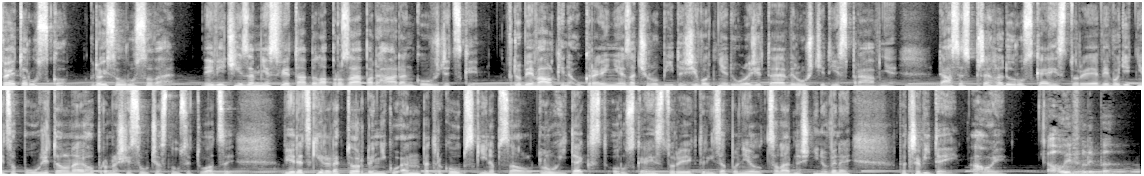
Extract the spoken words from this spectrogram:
Co je to Rusko? Kdo jsou Rusové? Největší země světa byla pro západ hádankou vždycky. V době války na Ukrajině začalo být životně důležité vyluštit ji správně. Dá se z přehledu ruské historie vyvodit něco použitelného pro naši současnou situaci. Vědecký redaktor deníku N Petr Koupský napsal dlouhý text o ruské historii, který zaplnil celé dnešní noviny. Petře, vítej. Ahoj. Ahoj Filipe.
